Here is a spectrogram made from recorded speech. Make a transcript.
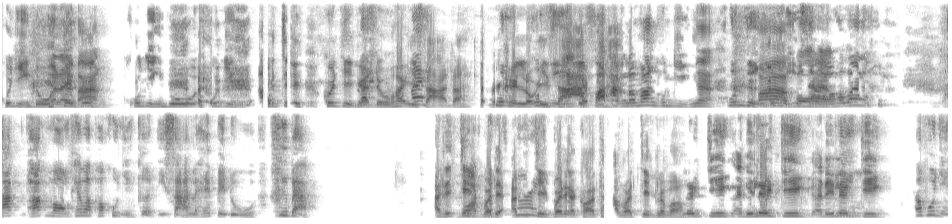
คุณหญิงดูอะไรบ้าง คุณหญิงดู คุณหญิง เอาจริง คุณหญิงก็ดูภาคอีสานนะ แต่ไม่เคยลงอีสานตาเลยฝาปะงแล้วมั่งคุณหญิงอะ คุณหญิงบ้าดูอีบอสานเพราะว่าพักพักมองแค่ว่าเพราะคุณหญิงเกิดอีสานเลยให้ไปดู คือแบบ อันนี้จริงปะเนี่ยอันนี้จริงปะเนี่ยขอถามว่าจริงหรือเปล่า เรื่องจริง อันนี้เรื่องจริง อันนี้เรื่องจริง ถ้าผู้หญิง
